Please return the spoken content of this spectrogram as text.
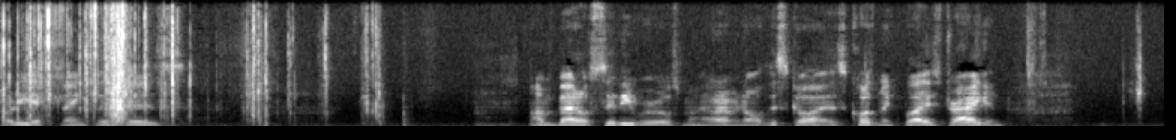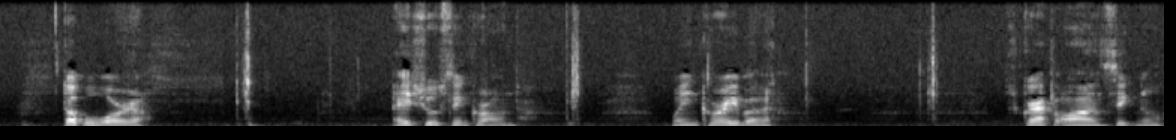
What do you think this is? I'm Battle City rules, mate. I don't even know what this guy is. Cosmic Blaze Dragon. Doppel Warrior. Accel Synchron. Wing Kuriboh. Scrap Iron Signal.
